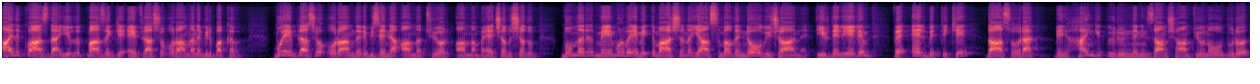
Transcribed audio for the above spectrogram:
aylık bazda, yıllık bazdaki enflasyon oranlarına bir bakalım. Bu enflasyon oranları bize ne anlatıyor anlamaya çalışalım. Bunları memur ve emekli maaşlarına yansımalı ne olacağını irdeleyelim ve elbette ki daha sonra ve hangi ürünlerin zam şampiyonu olduğunu,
